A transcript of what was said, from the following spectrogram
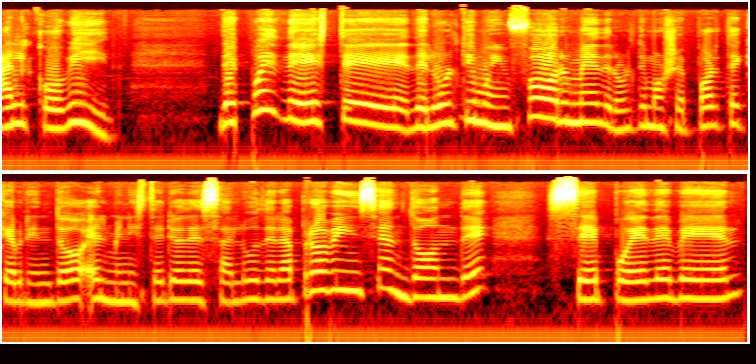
al COVID. Después de este, del último informe, del último reporte que brindó el Ministerio de Salud de la provincia, en donde se puede ver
